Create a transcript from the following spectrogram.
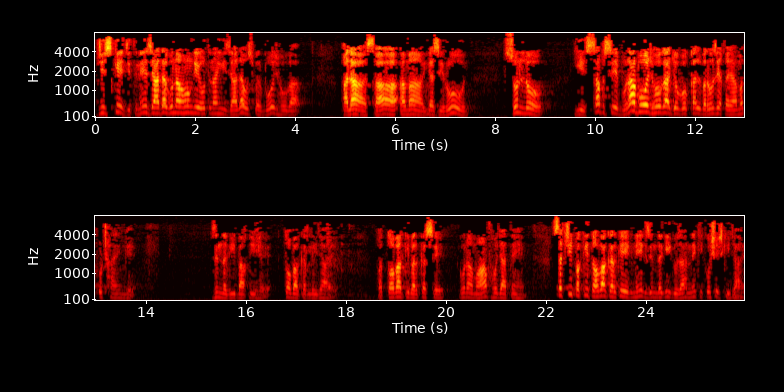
جس کے جتنے زیادہ گنا ہوں گے، اتنا ہی زیادہ اس پر بوجھ ہوگا۔ اللہ سا اما یزرون سن لو، یہ سب سے برا بوجھ ہوگا جو وہ کل بروز قیامت اٹھائیں گے۔ زندگی باقی ہے، توبہ کر لی جائے۔ اور توبہ کی برکت سے گنا معاف ہو جاتے ہیں۔ سچی پکی توبہ کر کے ایک نیک زندگی گزارنے کی کوشش کی جائے۔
